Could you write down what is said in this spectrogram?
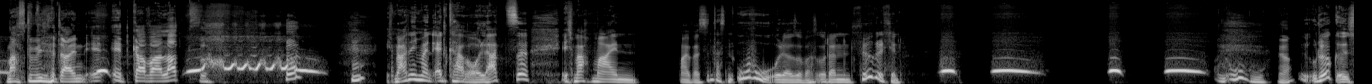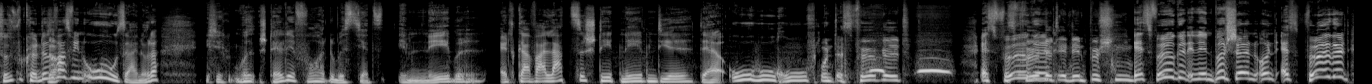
Machst du wieder deinen E- Edgar Valazzo. Ich mache nicht mein Edgar Rollatze, ich mache mein, mein, was sind das, ein Uhu oder sowas oder ein Vögelchen. Ein Uhu, ja. Oder? Könnte Ja. sowas wie ein Uhu sein, oder? Ich muss, stell dir vor, du bist jetzt im Nebel. Edgar Valazze steht neben dir. Der Uhu ruft. Und es vögelt, Es es vögelt vögelt. in den Büschen. Es vögelt in den Büschen und es vögelt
